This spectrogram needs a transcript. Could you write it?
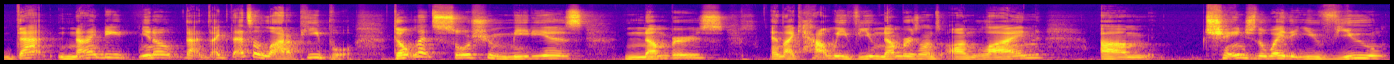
that 90, you know, that like that's a lot of people. Don't let social media's numbers and like how we view numbers on online um, change the way that you view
